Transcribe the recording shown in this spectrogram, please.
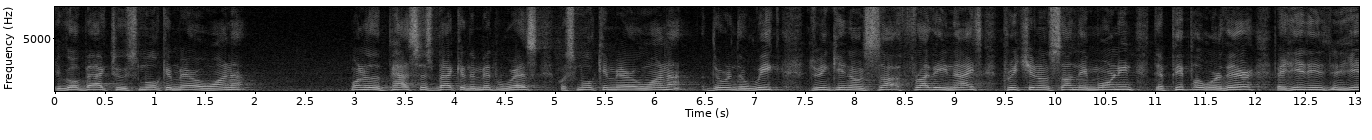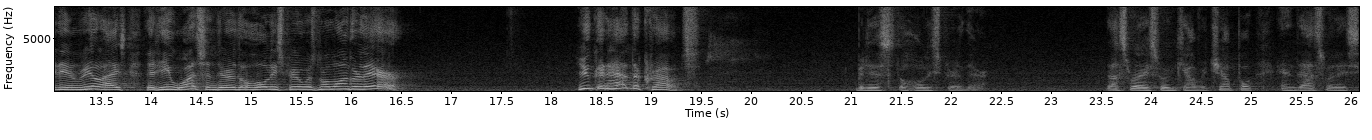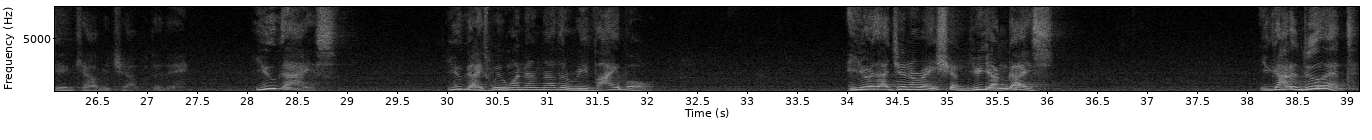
you go back to smoking marijuana. One of the pastors back in the Midwest was smoking marijuana during the week, drinking on Friday nights, preaching on Sunday morning. The people were there, but he didn't, he didn't realize that he wasn't there. The Holy Spirit was no longer there. You can have the crowds, but it's the Holy Spirit there. That's what I saw in Calvary Chapel, and that's what I see in Calvary Chapel today. You guys, you guys, we want another revival. You're that generation, you young guys. You got to do it.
